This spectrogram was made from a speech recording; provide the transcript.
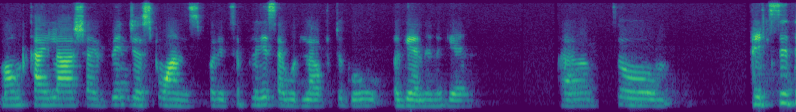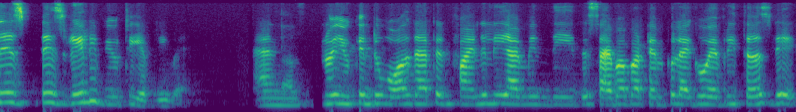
Mount Kailash, I've been just once, but it's a place I would love to go again and again. Uh, so it's there's there's really beauty everywhere, and you know you can do all that. And finally, I'm in the the Sai Baba temple. I go every Thursday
